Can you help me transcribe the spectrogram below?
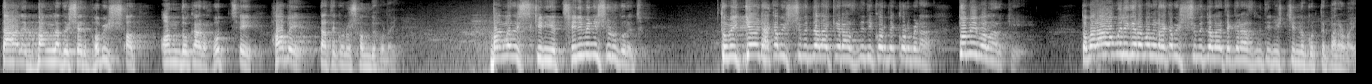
তাহলে বাংলাদেশের ভবিষ্যৎ অন্ধকার হচ্ছে, হবে, তাতে কোনো সন্দেহ নাই। বাংলাদেশকে নিয়ে ছিনিমিনি শুরু করেছ। তুমি কে ঢাকা বিশ্ববিদ্যালয়কে রাজনীতি করবে করবে না? তুমি বলার কে? তোমার আওয়ামী লীগের বলে ঢাকা বিশ্ববিদ্যালয় থেকে রাজনীতি নিশ্চিন্ন করতে পারো নাই।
